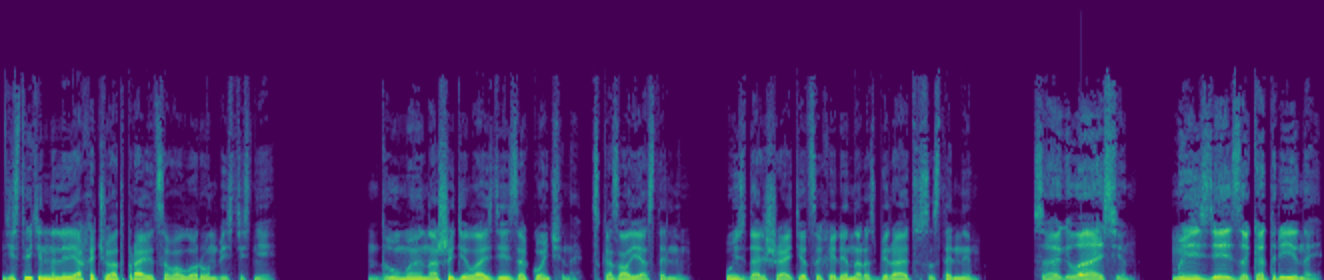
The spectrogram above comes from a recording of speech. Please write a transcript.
Действительно ли я хочу отправиться в Аллорон вместе с ней? «Думаю, наши дела здесь закончены», — сказал я остальным. «Пусть дальше отец и Хелена разбираются с остальным». «Согласен. Мы здесь за Катриной.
